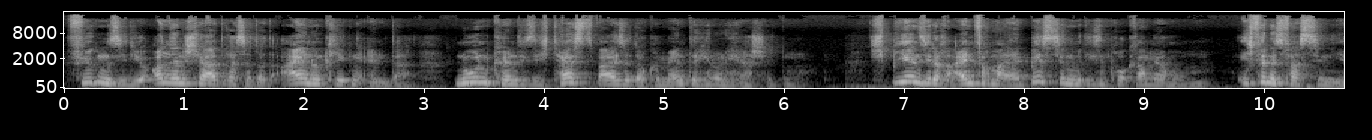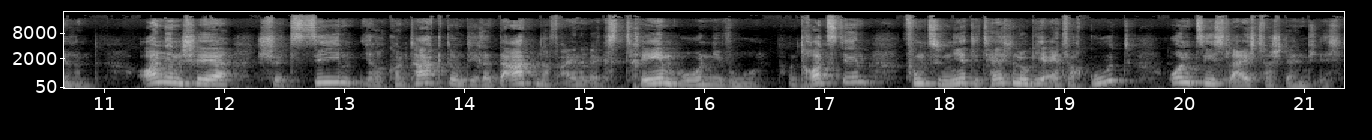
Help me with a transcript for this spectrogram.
fügen Sie die OnionShare-Adresse dort ein und klicken Enter. Nun können Sie sich testweise Dokumente hin und her schicken. Spielen Sie doch einfach mal ein bisschen mit diesem Programm herum. Ich finde es faszinierend. OnionShare schützt Sie, Ihre Kontakte und Ihre Daten auf einem extrem hohen Niveau. Und trotzdem funktioniert die Technologie einfach gut und sie ist leicht verständlich.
